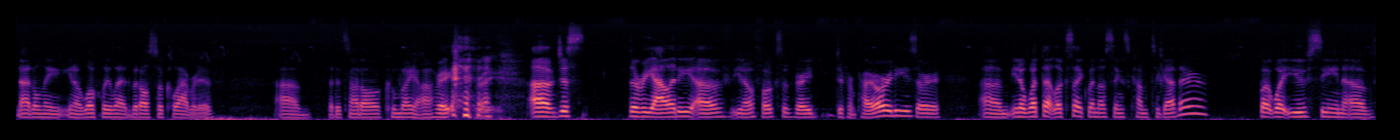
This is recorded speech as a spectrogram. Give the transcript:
not only, you know, locally led, but also collaborative. Um, that it's not all kumbaya, right? Right. uh, just the reality of, you know, folks with very different priorities or, um, you know, what that looks like when those things come together. But what you've seen of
